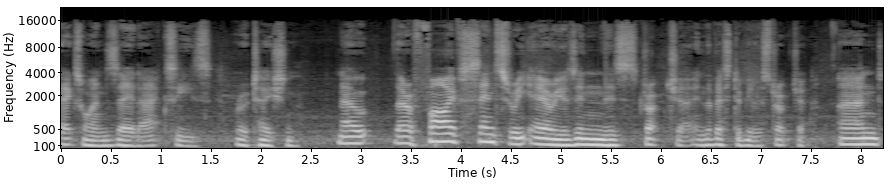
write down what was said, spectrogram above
x, y, and z axes rotation. Now there are five sensory areas in this structure, in the vestibular structure, and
